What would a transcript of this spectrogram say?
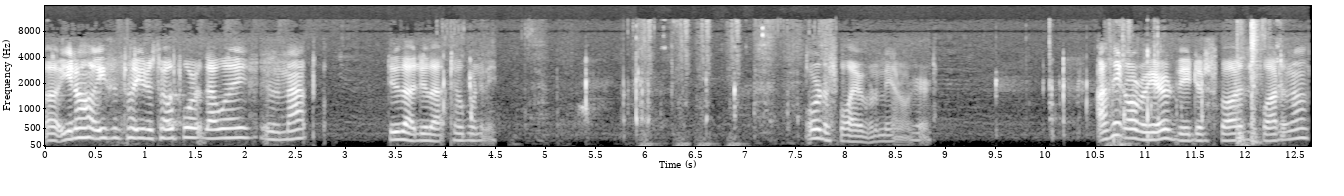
Uh, you know how Ethan tell you to teleport that way in the map? Do that, do that. Teleport to me. Or just fly over to me, I care. I think over here would be a good spot. Is it flat enough?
